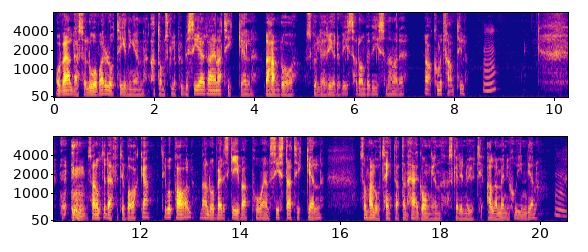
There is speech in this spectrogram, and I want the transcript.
och väl där så lovade då tidningen att de skulle publicera en artikel där han då skulle redovisa de bevisen han hade ja, kommit fram till. Mm. Så han åkte därför tillbaka till Bhopal där han då började skriva på en sista artikel som han då tänkte att den här gången ska det nå ut till alla människor i Indien. Mm.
